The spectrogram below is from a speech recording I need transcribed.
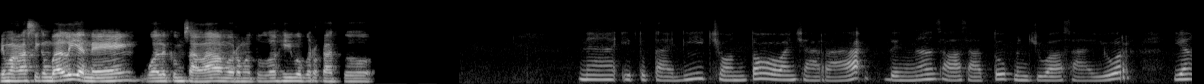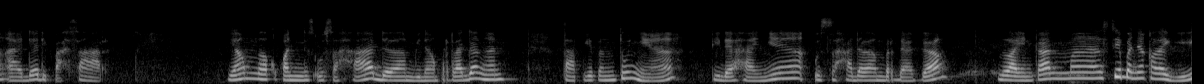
Terima kasih kembali ya Neng. Waalaikumsalam warahmatullahi wabarakatuh. Nah, itu tadi contoh wawancara dengan salah satu penjual sayur yang ada di pasar yang melakukan jenis usaha dalam bidang perdagangan. Tapi tentunya tidak hanya usaha dalam berdagang, melainkan masih banyak lagi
